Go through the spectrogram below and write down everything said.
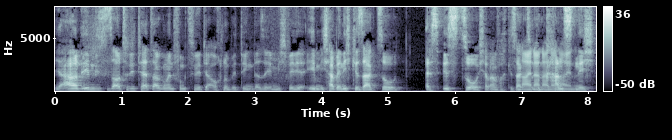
Ja, und eben dieses Autoritätsargument funktioniert ja auch nur bedingt. Also eben, ich will ja, eben, ich habe ja nicht gesagt, so, es ist so. Ich habe einfach gesagt, Nein, so, nein, du nein, kannst nicht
